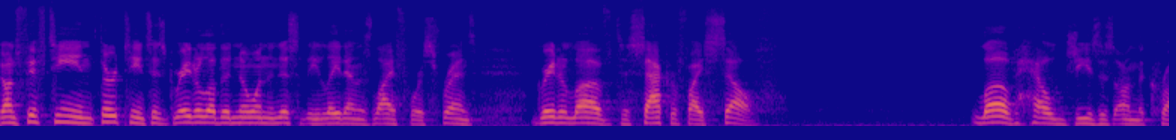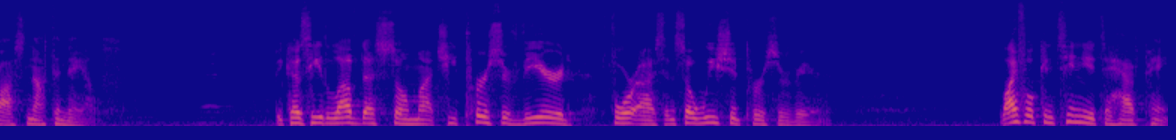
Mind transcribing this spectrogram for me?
John 15, 13 says, Greater love than no one than this, that he laid down his life for his friends. Greater love to sacrifice self. Love held Jesus on the cross, not the nails. Because he loved us so much, he persevered for us, and so we should persevere. Life will continue to have pain,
